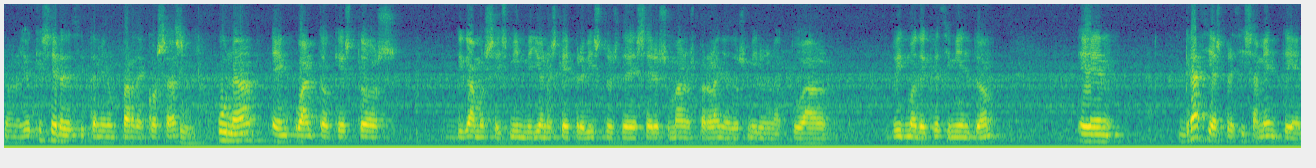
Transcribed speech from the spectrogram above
Bueno, yo quisiera decir también un par de cosas. Sí. Una, en cuanto que estos digamos, 6.000 millones que hay previstos de seres humanos para el año 2000 en el actual ritmo de crecimiento, eh, gracias precisamente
